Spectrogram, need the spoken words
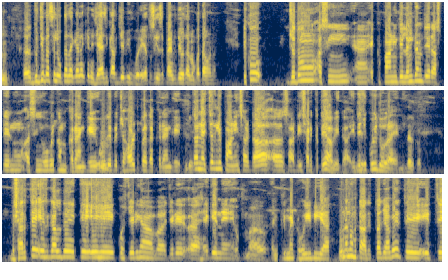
ਹੂੰ। ਅ, ਦੂਜੇ ਪਾਸੇ ਲੋਕਾਂ ਦਾ ਕਹਿਣਾ ਕਿ ਨਜਾਇਜ਼ ਕਬਜ਼ੇ ਵੀ ਹੋ ਰਹੇ ਆ। ਤੁਸੀਂ ਇਸ ਪਿੰਡ ਦੇ ਹੋ ਤੁਹਾਨੂੰ ਪਤਾ ਹੋਣਾ। ਦੇਖੋ ਜਦੋਂ ਅਸੀਂ ਅਹ, ਇੱਕ ਪਾਣੀ ਦੇ ਲੰਘਣ ਦੇ ਰਸਤੇ ਨੂੰ ਅਸੀਂ ਓਵਰਕਮ ਕਰਾਂਗੇ ਉਹਦੇ ਵਿੱਚ ਹਾਲਟ ਪੈਦਾ ਕਰਾਂਗੇ ਜੀ। ਤਾਂ ਨੇਚਰਲੀ ਪਾਣੀ ਸਾਡਾ ਅਹ, ਸਾਡੀ ਸੜਕ ਤੇ ਆਵੇਗਾ। ਇਹਦੇ 'ਚ ਜੀ। ਕੋਈ ਦੋ ਰਾਏ ਨਹੀਂ। ਬਿਲਕੁਲ। ਬਸ਼ਰਤੇ ਇਸ ਗੱਲ ਦੇ ਕਿ ਇਹ ਕੁਝ ਜਿਹੜੀਆਂ ਜਿਹੜੇ ਹੈਗੇ ਨੇ ਇਨਕਰੀਮੈਂਟ ਹੋਈ ਵੀ ਆ ਉਹਨਾਂ ਨੂੰ ਹਟਾ ਦਿੱਤਾ ਜਾਵੇ ਤੇ ਇੱਥੇ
